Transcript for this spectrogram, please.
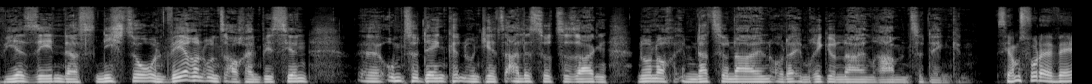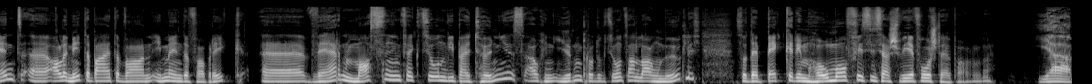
wir sehen das nicht so und wehren uns auch ein bisschen äh, umzudenken und jetzt alles sozusagen nur noch im nationalen oder im regionalen Rahmen zu denken. Sie haben es vorher erwähnt, äh, alle Mitarbeiter waren immer in der Fabrik. Äh, wären Masseninfektionen wie bei Tönnies auch in Ihren Produktionsanlagen möglich? So der Bäcker im Homeoffice ist ja schwer vorstellbar, oder? Ja,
